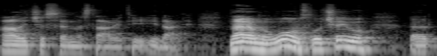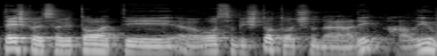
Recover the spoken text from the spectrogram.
ali će se nastaviti i dalje. Naravno, u ovom slučaju teško je savjetovati e, osobi što točno da radi, ali ju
